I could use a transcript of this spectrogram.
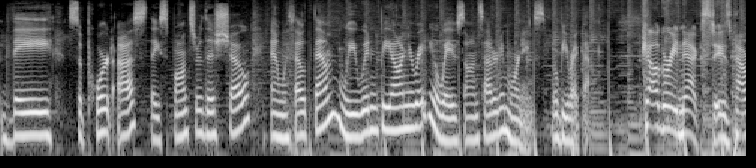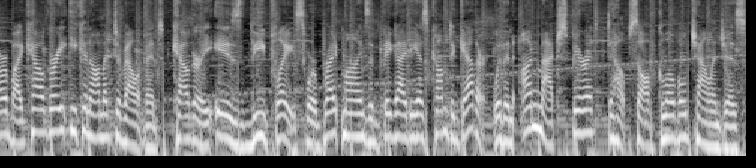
They support us, they sponsor this show, and without them, we wouldn't be on your radio waves on Saturday mornings. We'll be right back. Calgary Next is powered by Calgary Economic Development. Calgary is the place where bright minds and big ideas come together with an unmatched spirit to help solve global challenges.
